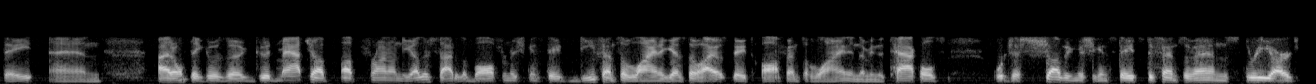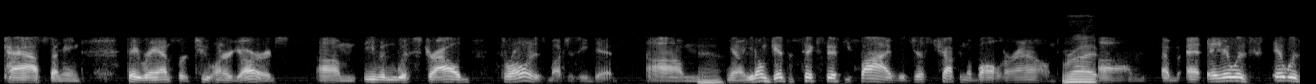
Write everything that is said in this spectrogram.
State, and I don't think it was a good matchup up front on the other side of the ball for Michigan State's defensive line against Ohio State's offensive line. And I mean, the tackles were just shoving Michigan State's defensive ends three yards past. I mean, they ran for 200 yards, um, even with Stroud throwing as much as he did. Um, yeah. You know, you don't get to 655 with just chucking the ball around. Right. Um, it was it was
